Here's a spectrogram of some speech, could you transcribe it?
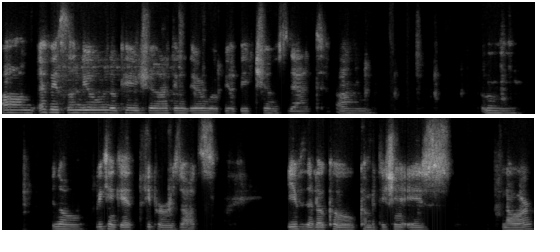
Um, if it's a new location, I think there will be a big chance that um, um you know, we can get cheaper results if the local competition is lower.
